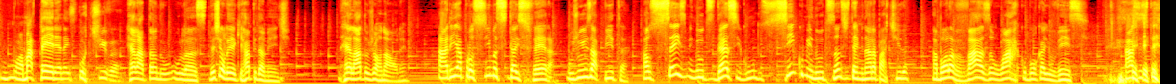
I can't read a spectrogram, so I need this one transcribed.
Uma matéria né, esportiva relatando o lance. Deixa eu ler aqui rapidamente. Relata o jornal, né? Ari aproxima-se da esfera. O juiz apita. Aos 6 minutos 10 segundos, 5 minutos antes de terminar a partida, A bola vaza o arco bocaiuvense. A, assisten-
